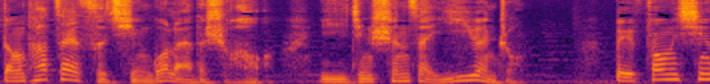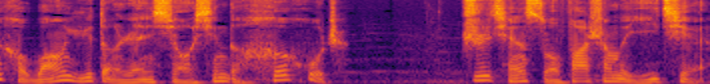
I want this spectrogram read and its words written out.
等他再次醒过来的时候，已经身在医院中，被方心和王宇等人小心的呵护着。之前所发生的一切，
